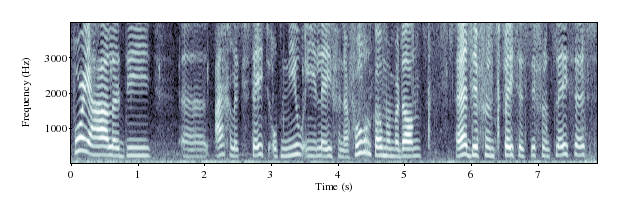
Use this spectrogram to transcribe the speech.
voor je halen die eigenlijk steeds opnieuw in je leven naar voren komen. Maar dan hè, different faces, different places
